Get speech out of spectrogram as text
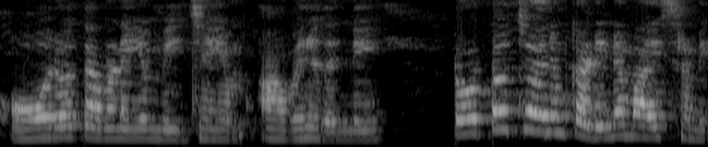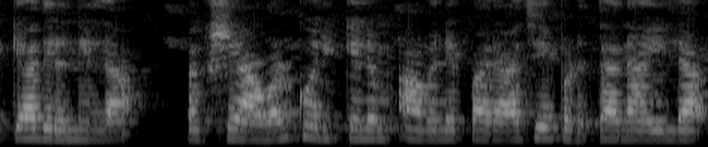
ഓരോ തവണയും വിജയം അവനു തന്നെ. ടോട്ടോച്ചാനും കഠിനമായി ശ്രമിക്കാതിരുന്നില്ല. പക്ഷെ അവൾക്കൊരിക്കലും അവനെ പരാജയപ്പെടുത്താനായില്ല.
